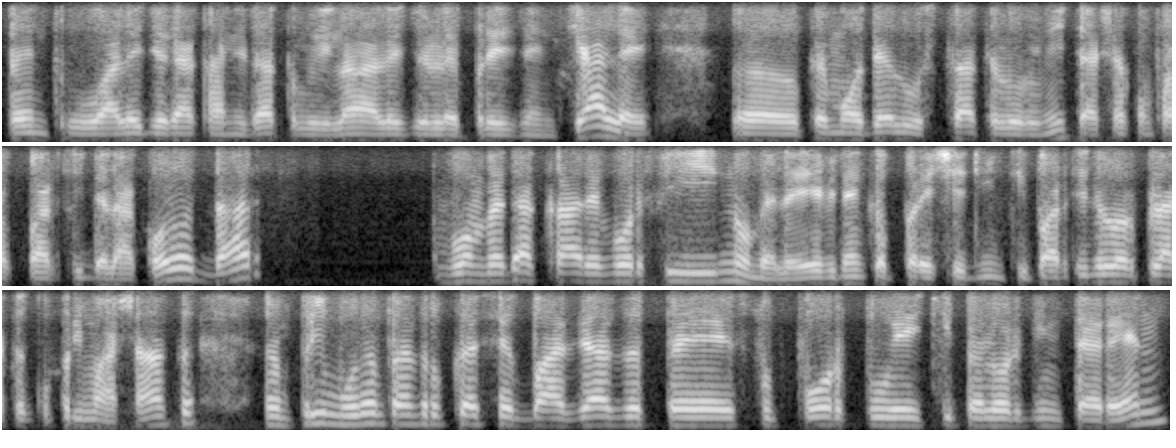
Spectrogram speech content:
pentru alegerea candidatului la alegerile prezidențiale, uh, pe modelul Statelor Unite, așa cum fac partidele acolo, dar vom vedea care vor fi numele. Evident că președinții partidelor pleacă cu prima șansă, în primul rând pentru că se bazează pe suportul echipelor din teren,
